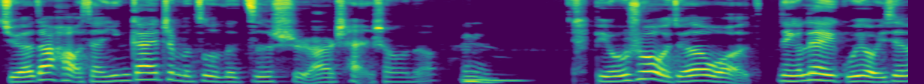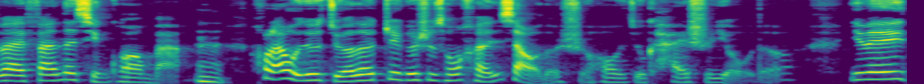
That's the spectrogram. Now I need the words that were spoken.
觉得好像应该这么做的姿势而产生的，嗯，比如说，我觉得我那个肋骨有一些外翻的情况吧，嗯，后来我就觉得这个是从很小的时候就开始有的，因为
